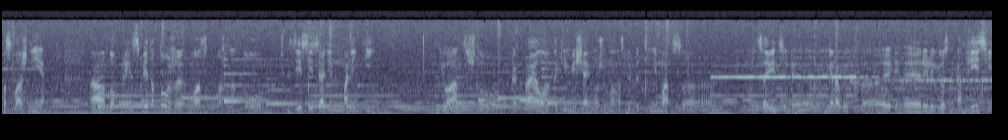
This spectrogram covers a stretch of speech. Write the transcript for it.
посложнее. А, но, в принципе, это тоже возможно. Но здесь есть один маленький нюанс, что, как правило, такими вещами уже у нас любят заниматься представители мировых э, э, религиозных конфессий.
